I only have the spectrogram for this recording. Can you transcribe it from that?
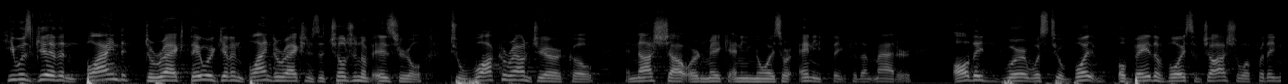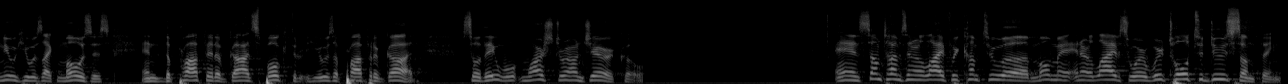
He was given blind direct, they were given blind directions, the children of Israel, to walk around Jericho and not shout or make any noise or anything for that matter all they were was to obey the voice of Joshua, for they knew he was like Moses, and the prophet of God spoke through. He was a prophet of God. So they marched around Jericho. And sometimes in our life, we come to a moment in our lives where we're told to do something.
